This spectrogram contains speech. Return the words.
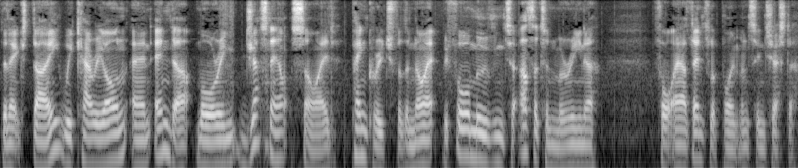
The next day we carry on and end up mooring just outside Penkridge for the night before moving to Otherton Marina for our dental appointments in Chester.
